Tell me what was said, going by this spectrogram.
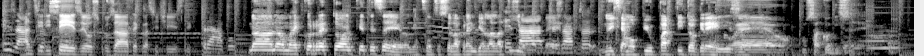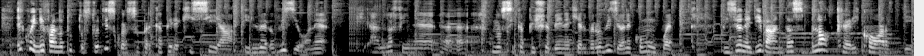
Esatto. Anzi, di sì. Teseo, scusate, classicisti. Bravo. No, no, ma è corretto anche Teseo, nel senso se la prendi alla latina, Esatto, va bene. esatto. Noi siamo più partito greco, eh. Teseo, un sacco di seo. E quindi fanno tutto sto discorso per capire chi sia il vero visione. che Alla fine eh, non si capisce bene chi è il vero visione. Comunque, visione di Wanda sblocca i ricordi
